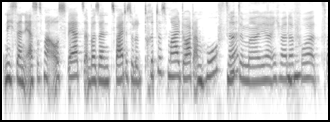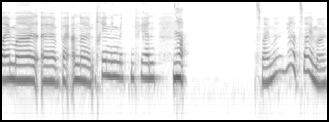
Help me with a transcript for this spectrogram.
nicht sein erstes Mal auswärts, aber sein zweites oder drittes Mal dort am Hof. Ne? Dritte Mal, ja. Ich war Mhm. davor zweimal äh, bei Anna im Training mit den Pferden. Ja. Zweimal? Ja, zweimal.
